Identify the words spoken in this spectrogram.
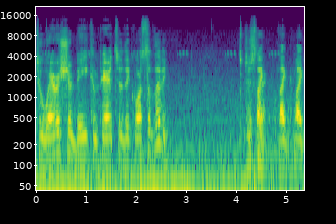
to where it should be compared to the cost of living. That's Just like like like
